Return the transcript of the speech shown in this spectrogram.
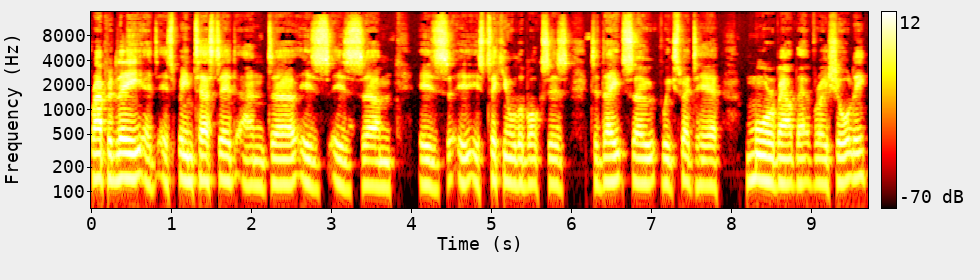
rapidly. It, has been tested and uh, is is um, is is ticking all the boxes to date. So we expect to hear more about that very shortly.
